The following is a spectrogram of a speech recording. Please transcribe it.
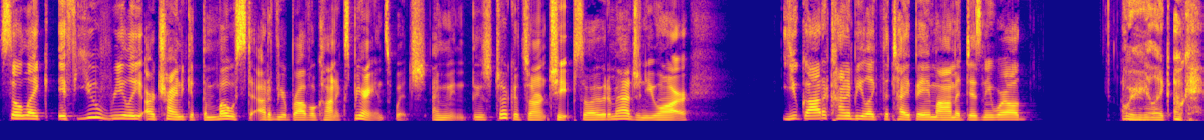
So, like, if you really are trying to get the most out of your BravoCon experience, which I mean, these tickets aren't cheap, so I would imagine you are, you got to kind of be like the type A mom at Disney World where you're like, okay,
